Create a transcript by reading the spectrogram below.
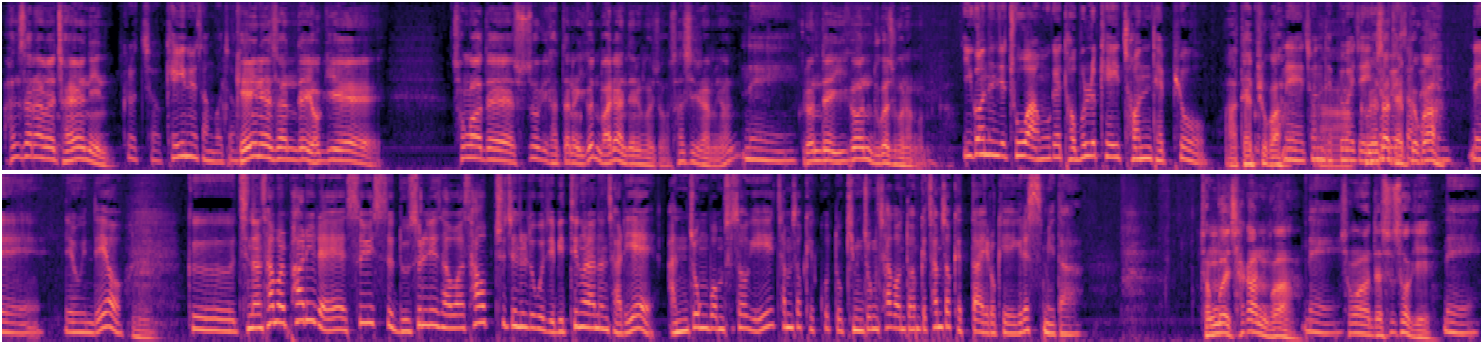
한 사람의 자연인 그렇죠. 개인 회사인 거죠. 개인 회사인데 여기에 청와대 수석이 갔다는 이건 말이 안 되는 거죠. 사실이라면. 네, 그런데 이건 누가 주관한 겁니까? 이거는 이제 조 아무개 WK 전 대표 아 대표가. 네, 전 아, 대표가 이제 그 회사 대표가 네 내용인데요. 음. 그 지난 3월 8일에 스위스 누슬리사와 사업 추진을 두고 이제 미팅을 하는 자리에 안종범 수석이 참석했고 또 김종 차관도 함께 참석했다 이렇게 얘기를 했습니다. 정부의 차관과 네, 청와대 수석이 네,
